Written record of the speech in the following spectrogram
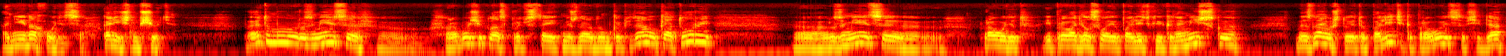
они и находятся в конечном счете. Поэтому, разумеется, э, рабочий класс противостоит международному капиталу, который, разумеется, проводит и проводил свою политику экономическую. Мы знаем, что эта политика проводится всегда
